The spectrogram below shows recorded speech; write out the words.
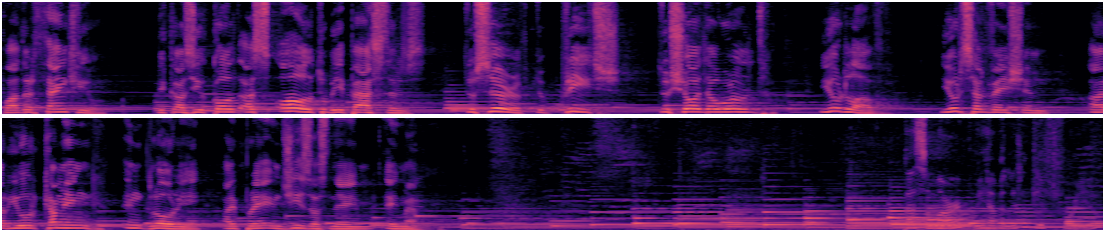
Father, thank you because you called us all to be pastors, to serve, to preach, to show the world your love, your salvation, or your coming in glory. I pray in Jesus' name, amen. Pastor Mark, we have a little gift for you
